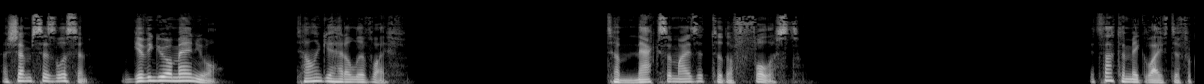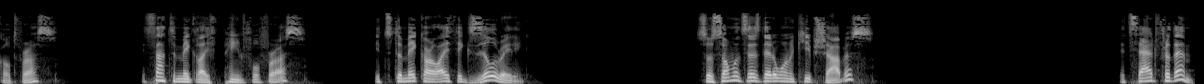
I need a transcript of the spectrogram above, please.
Hashem says, listen, I'm giving you a manual, telling you how to live life, to maximize it to the fullest. It's not to make life difficult for us. It's not to make life painful for us. It's to make our life exhilarating. So someone says they don't want to keep Shabbos. It's sad for them.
